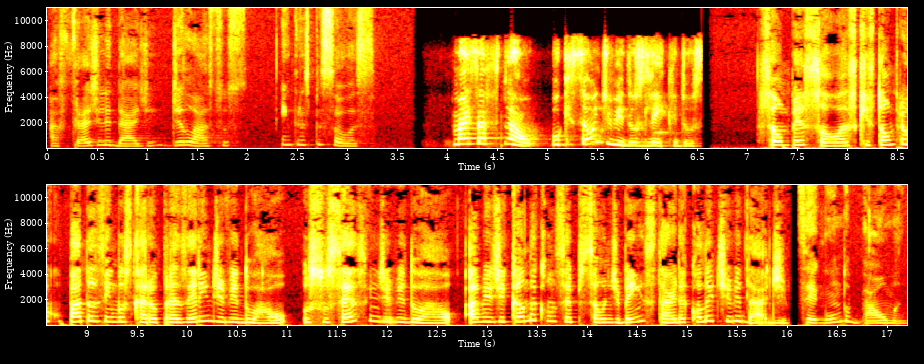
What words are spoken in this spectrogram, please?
a fragilidade de laços entre as pessoas. Mas afinal, o que são indivíduos líquidos? São pessoas que estão preocupadas em buscar o prazer individual, o sucesso individual, abdicando a concepção de bem-estar da coletividade. Segundo Bauman,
